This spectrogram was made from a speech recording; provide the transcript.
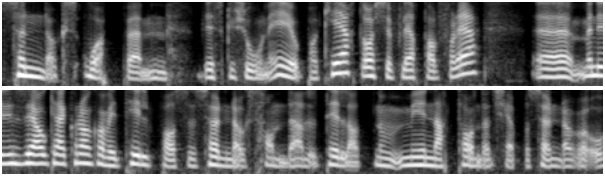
søndagsåpen-diskusjonen er jo parkert, det var ikke flertall for det. Eh, men de sier ok, hvordan kan vi tilpasse søndagshandel til at mye netthandel skjer på søndag, og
